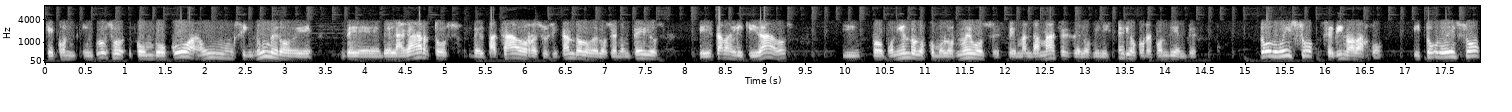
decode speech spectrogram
que con, incluso convocó a un sinnúmero de, de, lagartos del pasado, resucitándolo de los cementerios que estaban liquidados y proponiéndolos como los nuevos este, mandamases de los ministerios correspondientes, todo eso se vino abajo y todo eso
